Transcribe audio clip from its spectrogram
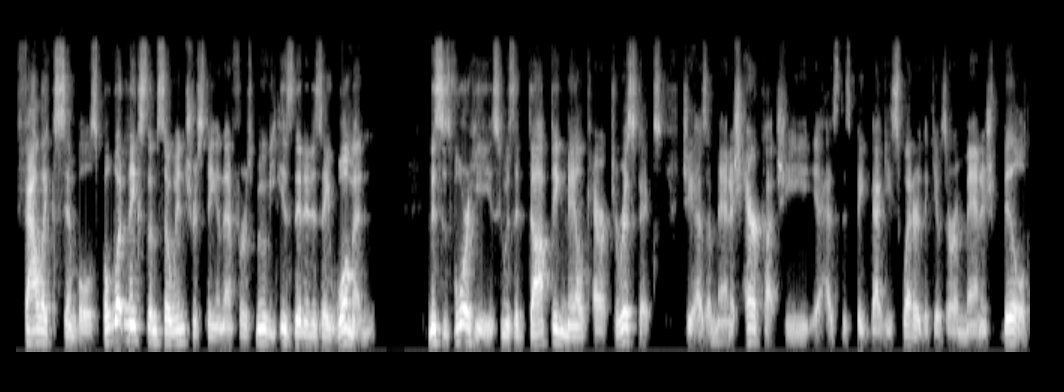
phallic symbols. But what makes them so interesting in that first movie is that it is a woman mrs Voorhees, who is adopting male characteristics. She has a mannish haircut. She has this big baggy sweater that gives her a mannish build.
